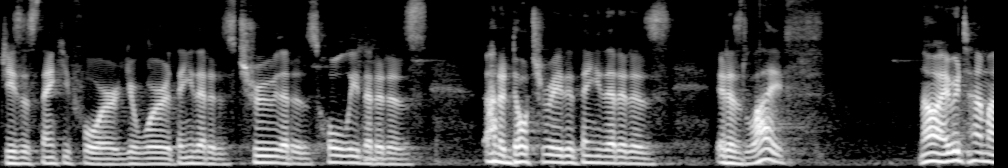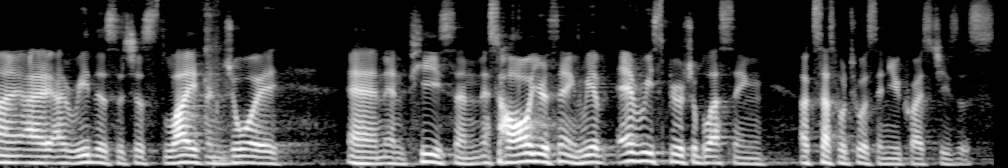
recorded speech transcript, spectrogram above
Jesus, thank you for your word. Thank you that it is true, that it is holy, that it is unadulterated. Thank you that it is, it is life. No, every time I, I, I read this, it's just life and joy and, and peace, and it's all your things. We have every spiritual blessing accessible to us in you, Christ Jesus.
